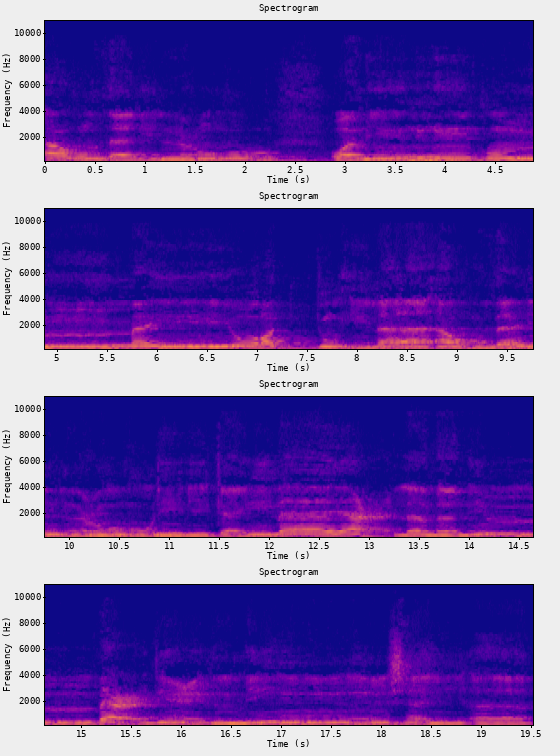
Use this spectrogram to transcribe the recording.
أرذل العمر ومنكم من يرد إلى أرذل العمر لكي لا يعلم من بعد علم شيئا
